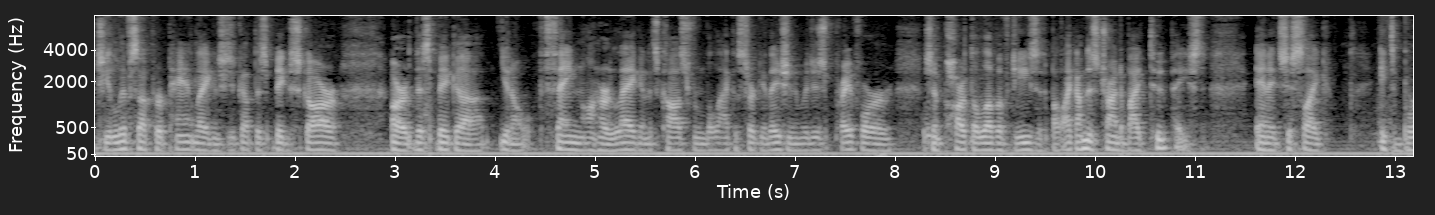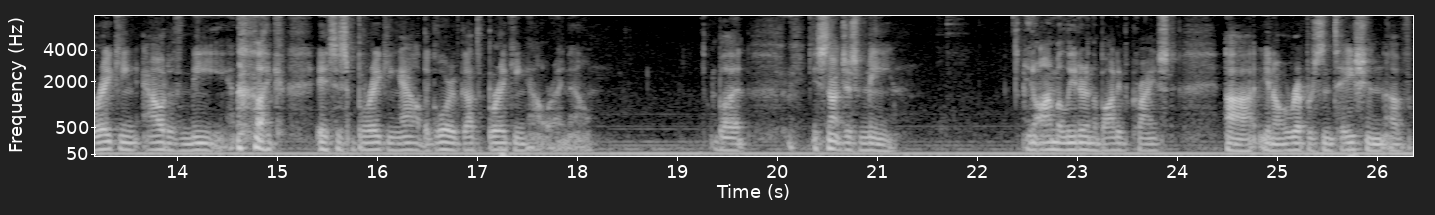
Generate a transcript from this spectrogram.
she lifts up her pant leg and she's got this big scar or this big uh you know thing on her leg and it's caused from the lack of circulation we just pray for her to impart the love of jesus. But like i'm just trying to buy toothpaste and it's just like it's breaking out of me. Like it's just breaking out. The glory of god's breaking out right now. But it's not just me. You know, I'm a leader in the body of Christ, uh, you know, representation of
